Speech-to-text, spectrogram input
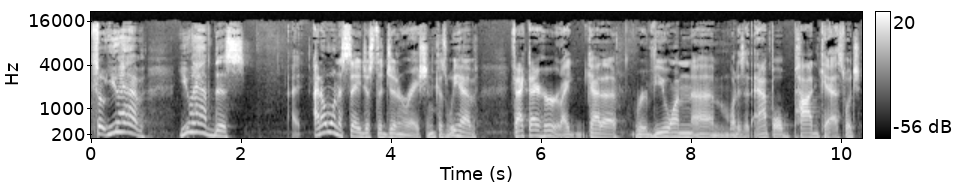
So you have you have this. I, I don't want to say just a generation because we have. Fact, I heard I got a review on um, what is it, Apple Podcast. Which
